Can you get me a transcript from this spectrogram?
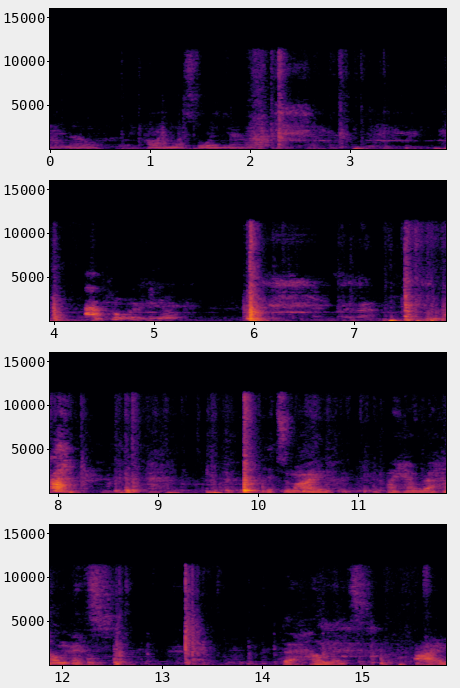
Oh no. Oh, I must win now. I will reveal. It's mine. I have the helmets. The helmets. I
